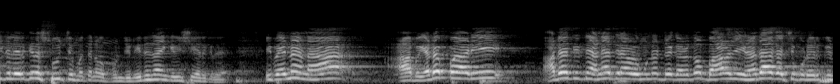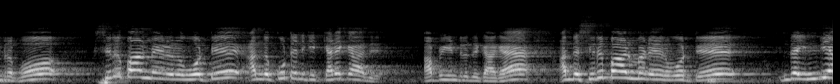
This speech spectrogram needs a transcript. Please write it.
இதில் இருக்கிற சூட்சமத்தை நம்ம புரிஞ்சுக்கணும். இதுதான் இங்கே விஷயம் இருக்குது. இப்போ என்னென்னா அப்போ எடப்பாடி அனைத்து அண்ணா திராவிட முன்னேற்ற கழகம் பாரதிய ஜனதா கட்சி கூட இருக்கின்றப்போ சிறுபான்மையினர் ஓட்டு அந்த கூட்டணிக்கு கிடைக்காது. அப்படின்றதுக்காக அந்த சிறுபான்மையினர் ஓட்டு இந்த இந்தியா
